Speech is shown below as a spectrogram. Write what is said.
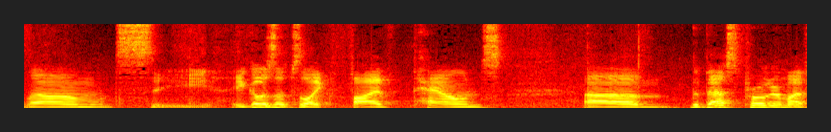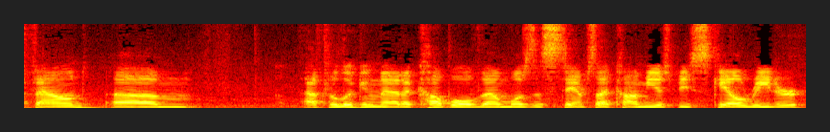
Um, let's see. It goes up to like five pounds. Um, the best program I found um, after looking at a couple of them was the stamps.com USB scale reader.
